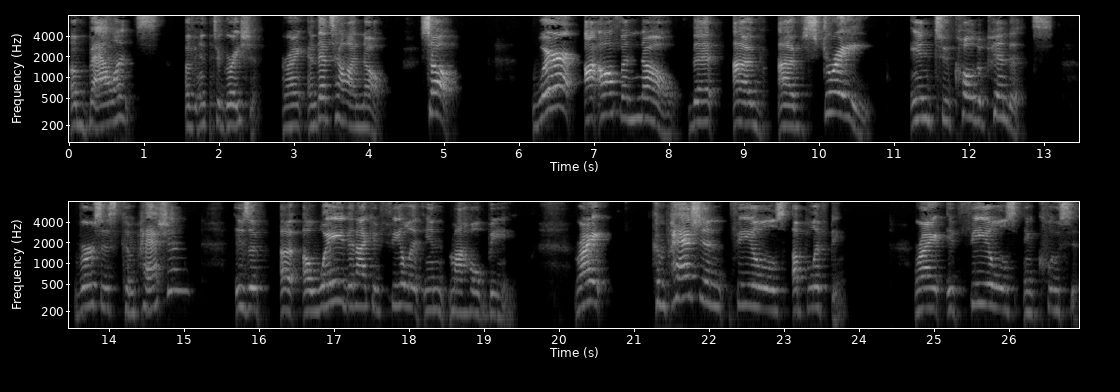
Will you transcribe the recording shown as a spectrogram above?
of balance of integration right? And that's how i know. So where I often know that I've I've strayed into codependence versus compassion is a, a, a way that I can feel it in my whole being. Right? Compassion feels uplifting, right? It feels inclusive.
